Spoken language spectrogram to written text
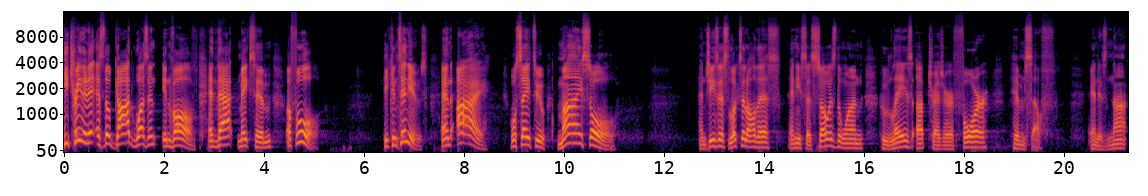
He treated it as though God wasn't involved, and that makes him a fool. He continues, and I will say to my soul, and Jesus looks at all this and he says, So is the one who lays up treasure for himself and is not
